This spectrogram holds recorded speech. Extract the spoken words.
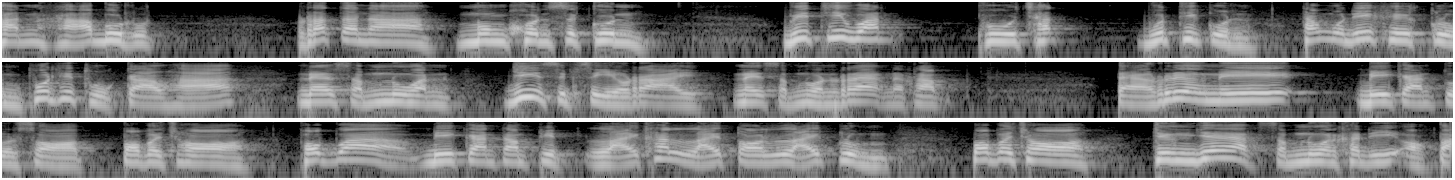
ทันหาบุรุษ รัตนามงคลสกุล วิทิวัฒน์ภูชัดวุฒิกุล ทั้งหมดนี้คือกลุ่มผู้ที่ถูกกล่าวหาในสำนวน 24 รายในสำนวนแรกนะครับ แต่เรื่องนี้มีการตรวจสอบปปชพบว่ามีการทำผิดหลายขั้นหลายตอนหลายกลุ่ม ปปชจึงแยกสำนวนคดีออกไป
